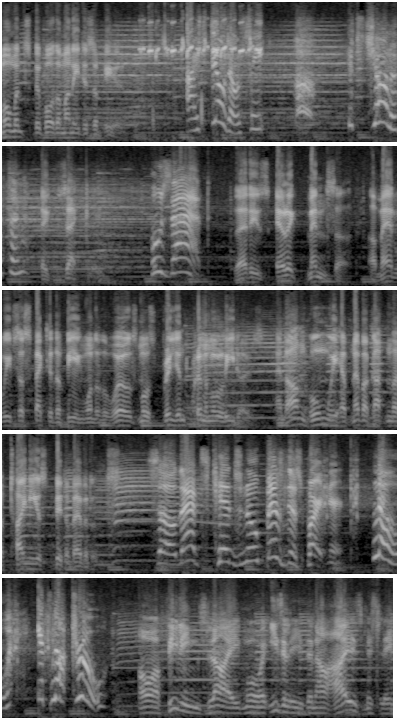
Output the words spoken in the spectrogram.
moments before the money disappeared. I still don't see. it's Jonathan. Exactly. Who's that? That is Eric Mensa, a man we've suspected of being one of the world's most brilliant criminal leaders, and on whom we have never gotten the tiniest bit of evidence. So that's Kidd's new business partner. No, it's not true. Our feelings lie more easily than our eyes, Miss Lane.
